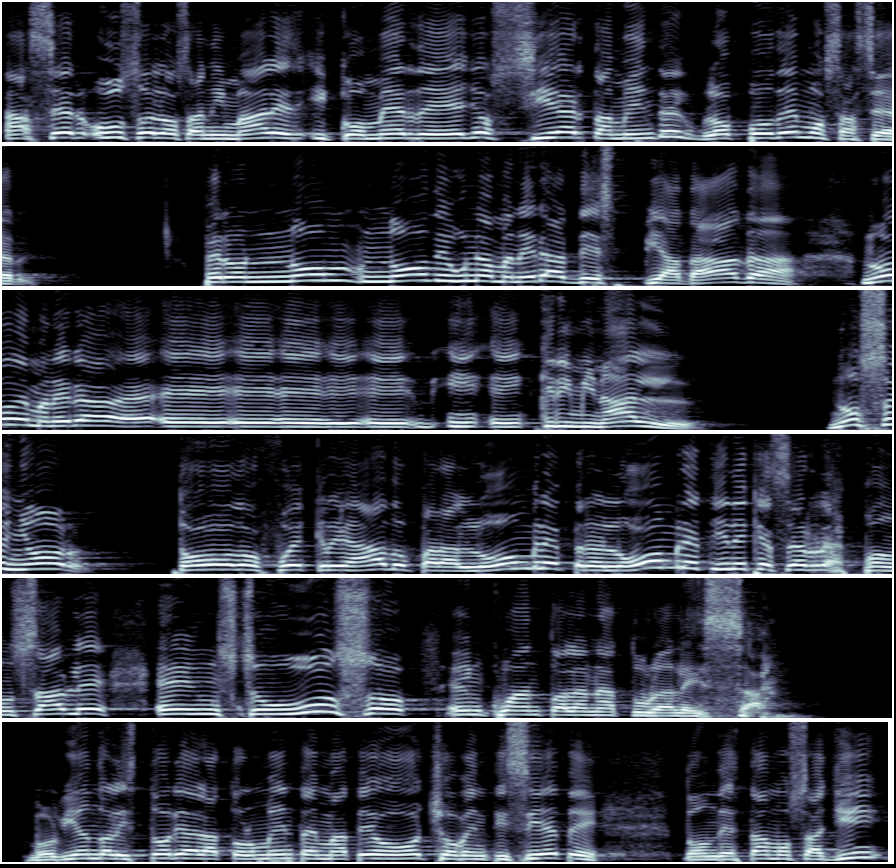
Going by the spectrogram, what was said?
hacer uso de los animales y comer de ellos? Ciertamente lo podemos hacer, pero no, no de una manera despiadada, no de manera eh, eh, eh, criminal. No, Señor. Todo fue creado para el hombre, pero el hombre tiene que ser responsable en su uso en cuanto a la naturaleza. Volviendo a la historia de la tormenta en Mateo 8, 27, donde estamos allí,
